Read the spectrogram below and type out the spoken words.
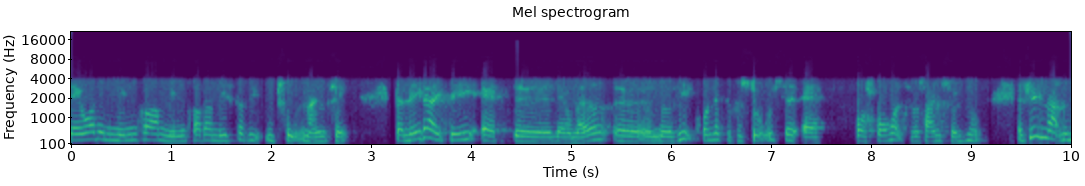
laver det mindre og mindre, der mister vi utrolig mange ting. Der ligger i det at øh, lave mad øh, noget helt grundlæggende forståelse af vores forhold til vores egen sundhed. Altså lige snart, jo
